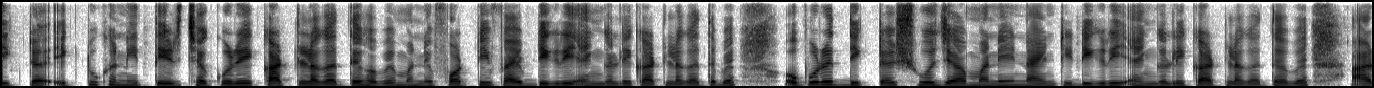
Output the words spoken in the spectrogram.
দিকটা একটুখানি তেরছা করে কাট লাগাতে হবে মানে ফর্টি ফাইভ ডিগ্রি অ্যাঙ্গেলে কাট লাগাতে হবে। ওপরের দিকটা সোজা মানে নাইনটি ডিগ্রি অ্যাঙ্গেলে কাট লাগাতে হবে আর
